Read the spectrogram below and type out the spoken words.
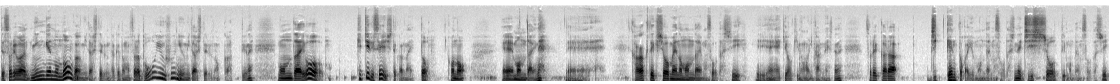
でそれは人間の脳が生み出してるんだけどもそれはどういうふうに生み出してるのかっていうね問題をきっちり整理していかないとこの、え、問題ね、えー、科学的証明の問題もそうだし演疫法機能法に関連してね。それから実験とかいう問題もそうだしね。実証っていう問題もそうだし。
